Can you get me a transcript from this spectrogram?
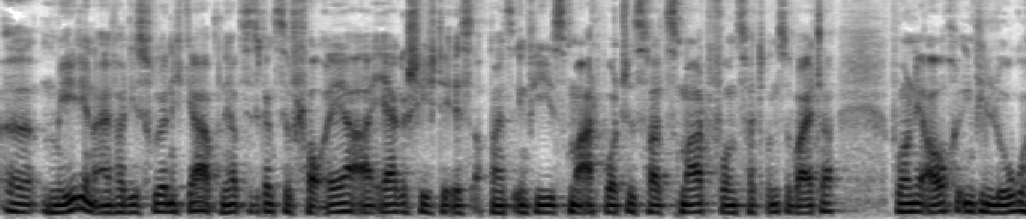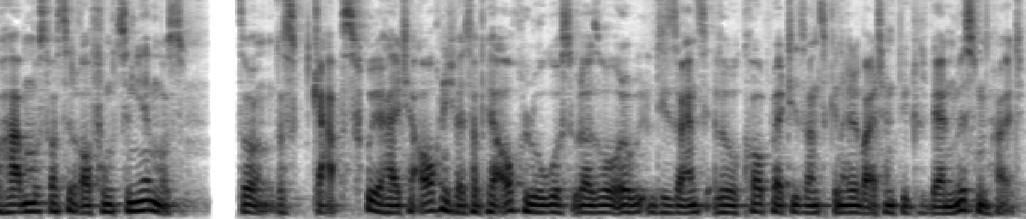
äh, Medien einfach, die es früher nicht gab. Ne? Ob es diese ganze VR, AR-Geschichte ist, ob man jetzt irgendwie Smartwatches hat, Smartphones hat und so weiter, wo man ja auch irgendwie ein Logo haben muss, was da drauf funktionieren muss. So, das gab es früher halt ja auch nicht, weshalb ja auch Logos oder so oder Designs, also Corporate Designs generell weiterentwickelt werden müssen halt.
